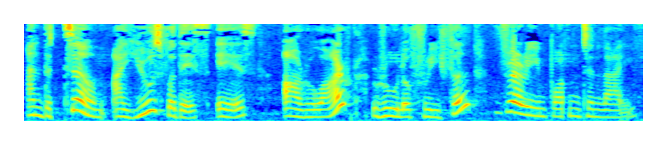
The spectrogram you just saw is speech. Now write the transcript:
And the term I use for this is ROR, rule of refill, very important in life.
